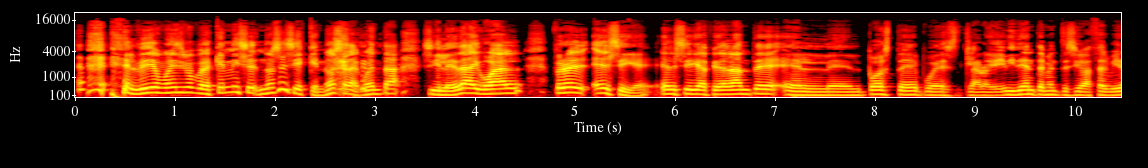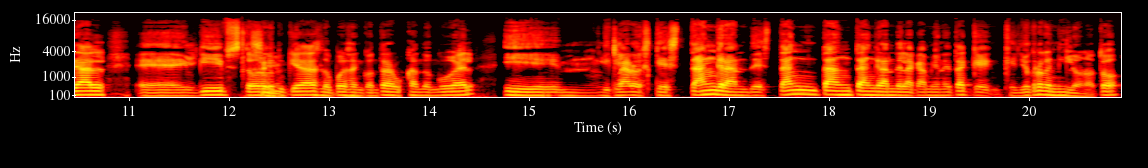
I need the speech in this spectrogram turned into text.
el vídeo es buenísimo, pero es que ni se- no sé si es que no se da cuenta, si le da igual, pero él, él sigue, él sigue hacia adelante, el, el poste, pues claro, evidentemente se iba a hacer viral, eh, el GIFs, todo lo que tú quieras, lo puedes encontrar buscando en Google. Y, y claro, es que es tan grande, es tan, tan, tan grande la camioneta que, que yo creo que ni lo notó,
